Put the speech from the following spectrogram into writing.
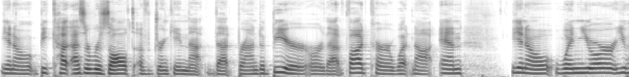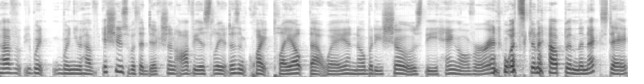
you know, because as a result of drinking that that brand of beer or that vodka or whatnot. And you know, when you're you have when when you have issues with addiction, obviously it doesn't quite play out that way and nobody shows the hangover and what's going to happen the next day.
